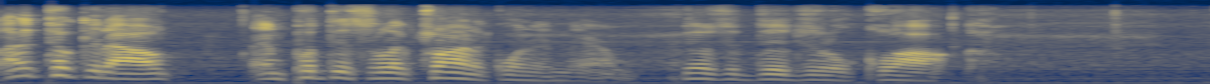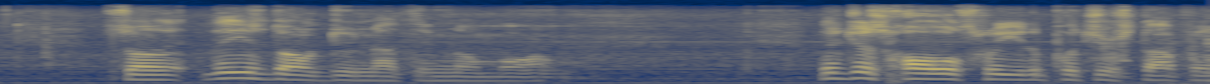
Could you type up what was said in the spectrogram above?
I took it out and put this electronic one in there. There's a digital clock. So these don't do nothing no more. They're just holes for you to put your stuff in.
